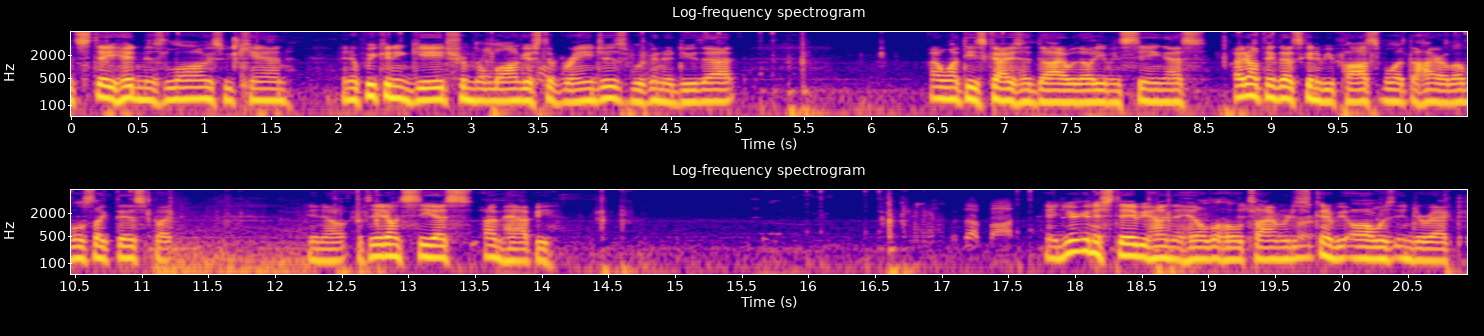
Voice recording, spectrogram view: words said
Let's stay hidden as long as we can. And if we can engage from the longest of ranges, we're gonna do that. I want these guys to die without even seeing us. I don't think that's gonna be possible at the higher levels like this, but you know, if they don't see us, I'm happy. What's up, boss? And you're going to stay behind the hill the whole time. We're just going to be always indirect.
